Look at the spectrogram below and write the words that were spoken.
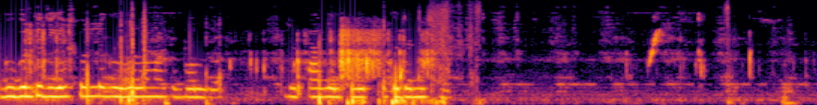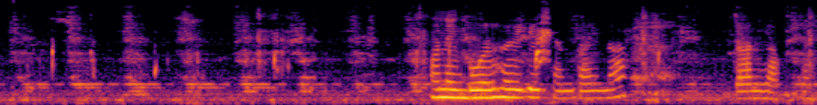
গুগলকে জিজ্ঞেস করলে গুগল আমাকে বলবে যে পাগল তুই জানিস না। অনেক বোর হয়ে গেছেন, তাই না? জানি আমি জানি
